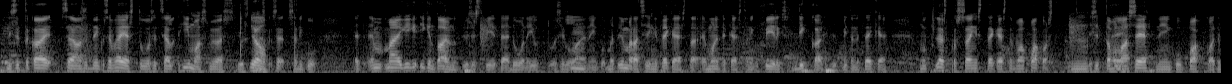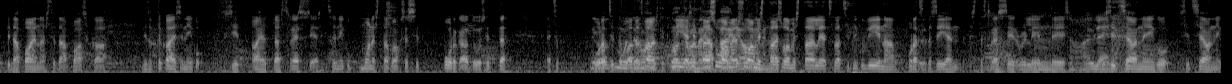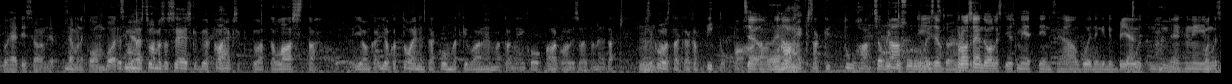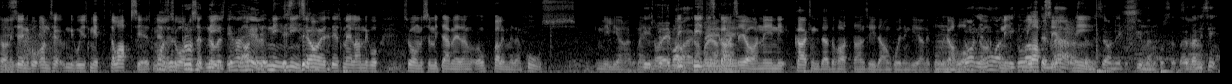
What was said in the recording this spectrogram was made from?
niin sitten kai se, on sit, niinku, se heijastuu sit siellä himas myös. Just Joo. Se, se, niinku, et en, mä en ikin, ikin tajunnut 95 duuni juttua sillä lailla. Mm. Niinku, mä ymmärrän, että se tekee sitä, ja moni tekee sitä niinku fiiliksi, dikkaa mitä ne tekee. Mutta 90 prosenttia jengistä tekee sitä vaan pakosta. Mm. Ja sitten tavallaan se niinku, pakko, että nyt pitää painaa sitä jotain paskaa, niin totta kai se niinku, sit aiheuttaa stressiä. Sitten se niinku, monessa tapauksessa sit purkautuu sitten, että Niin purat kuin sitten, otat vaan, niin ja sitten ja Suomen, päihdeongelmina. Suomista tai Suomista eli että sä sitten niinku viinaa, purat sitä siihen, sitä stressin reliefia. se on ja yleinen. sit se on niinku, sit se on niinku heti, se on semmonen kombo. Et mun mielestä Suomessa on 70-80 000 lasta, jonka joko toinen tai kummatkin vanhemmat on niinku alkoholisoituneita. Mm. Ja se kuulostaa aika, vitu pahalta. Se on ihan- 80 000. Se on vittu Niin surullista. se prosentuaalisesti, jos miettii, niin sehän on kuitenkin niin Pieni. Niin, niin, Mutta mutta se on se, niinku, on se, niinku, jos miettii että lapsia, jos meillä se Suomessa... prosentuaalisesti ihan helvetisti. niin, niin, se on, että jos meillä on niinku, Suomessa mitä meitä on, paljon meitä on, kuusi miljoonaa, kun meitä No ei. 5,8, joo, niin, niin 80 000 on siitä on kuitenkin jo niinku ihan No huomattava. niin, nuo, niin, niin lasten lapsia, määrästä, niin. niin. se on niinku 10 prosenttia. Tai, niin si,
